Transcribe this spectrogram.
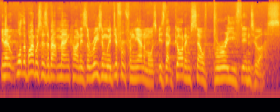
You know, what the Bible says about mankind is the reason we're different from the animals is that God Himself breathed into us.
